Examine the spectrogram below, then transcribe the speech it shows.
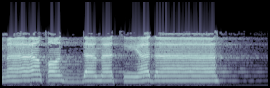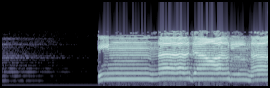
ما قد قدمت يداه إنا جعلنا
